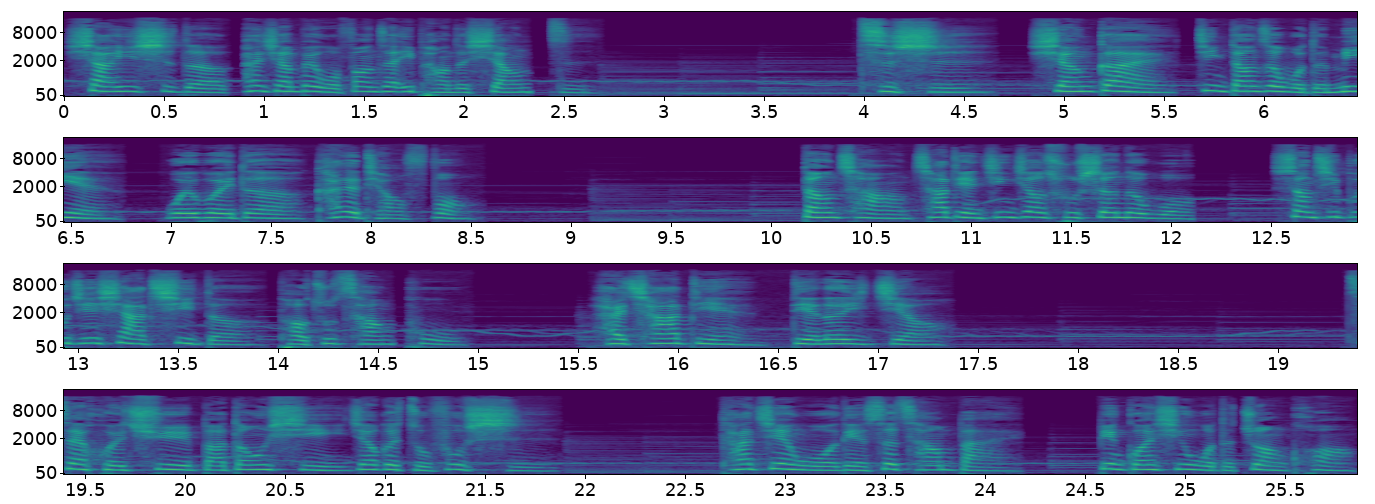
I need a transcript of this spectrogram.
下意识的看向被我放在一旁的箱子。此时，箱盖竟当着我的面微微的开了条缝。当场差点惊叫出声的我，上气不接下气的跑出仓库，还差点跌了一跤。在回去把东西交给祖父时，他见我脸色苍白，便关心我的状况。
